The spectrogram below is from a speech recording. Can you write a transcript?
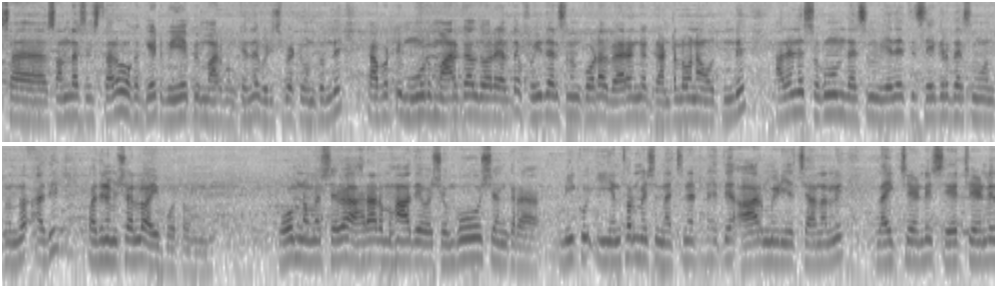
స- సందర్శిస్తారు. ఒక గేట్ విఐపి మార్గం కింద విడిచిపెట్టి ఉంటుంది. కాబట్టి మూడు మార్గాల ద్వారా వెళ్తే ఫ్రీ దర్శనం కూడా వేరంగా గంటలోనే అవుతుంది. అలానే సుగమం దర్శనం ఏదైతే శీఘ్ర దర్శనం ఉంటుందో అది పది నిమిషాల్లో అయిపోతుంది ఓం నమ శివ మహాదేవ శంభో శంకర. మీకు ఈ ఇన్ఫర్మేషన్ నచ్చినట్లయితే ఆర్ మీడియా ఛానల్ని లైక్ చేయండి షేర్ చేయండి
